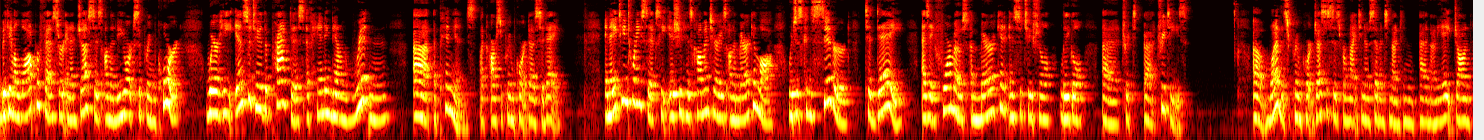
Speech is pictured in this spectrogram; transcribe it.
He became a law professor and a justice on the New York Supreme Court, where he instituted the practice of handing down written uh, opinions, like our Supreme Court does today. In 1826, he issued his commentaries on American law, which is considered today as a foremost American institutional legal uh, uh, treatise. Uh, one of the Supreme Court justices from 1907 to 1998, John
